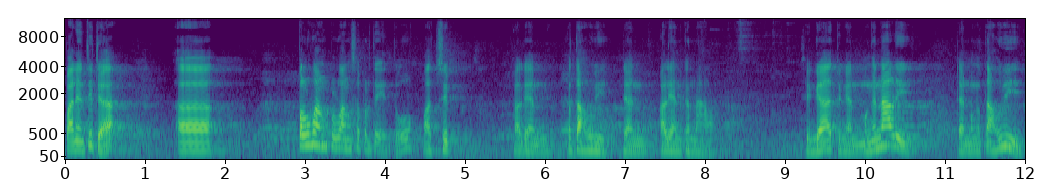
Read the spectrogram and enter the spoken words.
Paling tidak eh, peluang-peluang seperti itu wajib kalian ketahui dan kalian kenal. Sehingga dengan mengenali dan mengetahui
